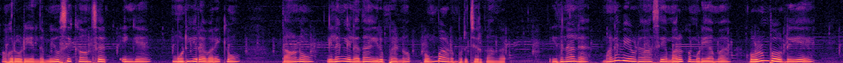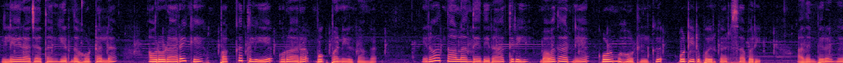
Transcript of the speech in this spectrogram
அவருடைய இந்த மியூசிக் கான்சர்ட் இங்கே முடிகிற வரைக்கும் தானும் இலங்கையில் தான் இருப்பேன்னு ரொம்ப அடம் பிடிச்சிருக்காங்க. இதனால் மனைவியோட ஆசையை மறுக்க முடியாமல் கொழும்புலேயே இளையராஜா தங்கியிருந்த ஹோட்டலில் அவரோட அறைக்கு பக்கத்துலேயே ஒரு அறை புக் பண்ணியிருக்காங்க. இருபத்தி நாலாம் தேதி ராத்திரி பவதாரணியை கொழும்பு ஹோட்டலுக்கு கூட்டிகிட்டு போயிருக்கார் சபரி. அதன் பிறகு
